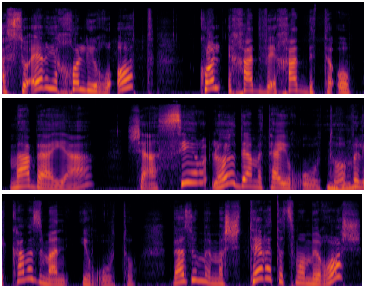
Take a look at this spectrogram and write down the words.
הסוהר יכול לראות כל אחד ואחד בתאו. מה הבעיה? שהאסיר לא יודע מתי יראו אותו mm-hmm. ולכמה זמן יראו אותו. ואז הוא ממשטר את עצמו מראש,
